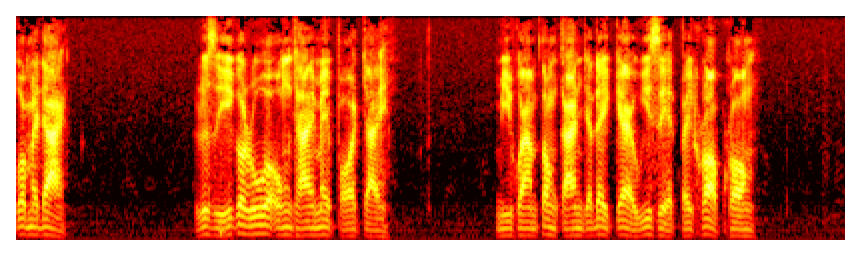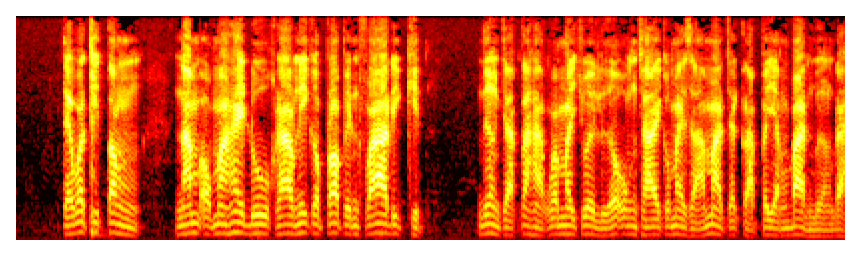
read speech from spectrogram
ก็ไม่ได้ฤาษีก็รู้ว่าองค์ชายไม่พอใจ มีความต้องการจะได้แก้ววิเศษไปครอบครอง แต่ว่าที่ต้องนำออกมาให้ดูคราวนี้ก็เพราะเป็นฟ้าลิขิตเนื่องจากถ้าหากว่าไม่ช่วยเหลือองค์ชายก็ไม่สามารถจะกลับไปยังบ้านเมืองได้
